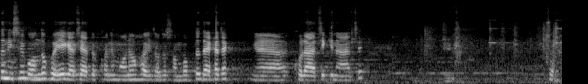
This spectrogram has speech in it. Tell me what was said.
তো নিশ্চয়ই বন্ধ হয়ে গেছে এতক্ষণে মনে হয় যত সম্ভব তো দেখা যাক খোলা আছে কি না আছে চলো।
